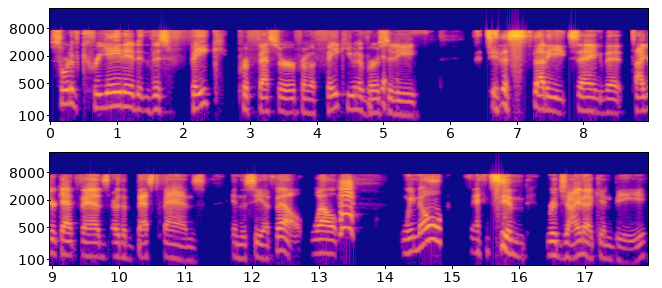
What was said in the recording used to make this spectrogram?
sort of created this fake professor from a fake university. Did a study saying that Tiger Cat fans are the best fans in the CFL. Well, we know fans in Regina can be.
